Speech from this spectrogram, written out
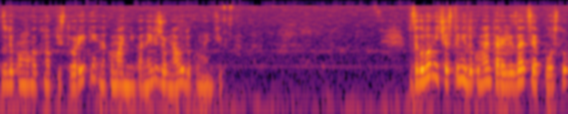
за допомогою кнопки Створити на командній панелі журналу документів. В заголовній частині документа Реалізація послуг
